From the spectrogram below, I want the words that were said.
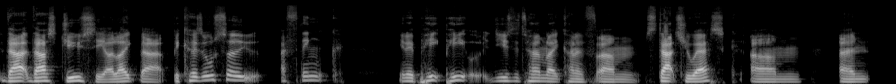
that that's juicy. I like that because also I think you know Pete Pete used the term like kind of um, statuesque, um, and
